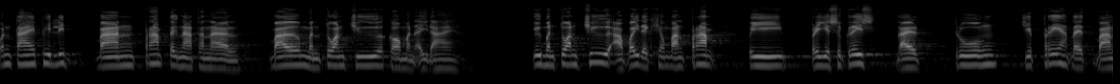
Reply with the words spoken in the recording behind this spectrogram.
ប៉ុន្តែភីលីបបានប្រាប់ទៅណាថាណែលបើមិនទាន់ជឿក៏មិនអីដែរគឺមិនទាន់ជឿអ្វីដែលខ្ញុំបានប្រាប់ពីព្រះយេស៊ូវគ្រីស្ទដែលទ្រង់ជាព្រះដែលបាន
